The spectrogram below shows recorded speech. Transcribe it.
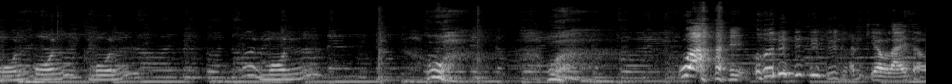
หมุนหมุนหมุนหมุน เอ้ยขันเขียวไรเถอ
